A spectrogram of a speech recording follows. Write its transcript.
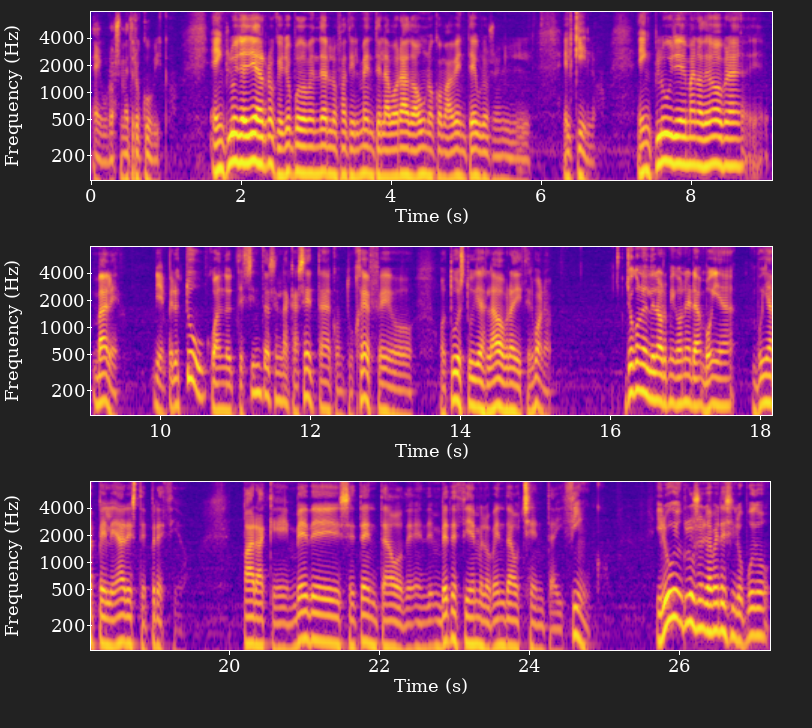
euros metro cúbico. E incluye hierro que yo puedo venderlo fácilmente elaborado a 1,20 euros el, kilo. E incluye mano de obra, eh, vale, Bien, pero tú cuando te sientas en la caseta con tu jefe o, tú estudias la obra dices, bueno, yo con el de la hormigonera voy a, voy a pelear este precio para que en vez de 70 o en vez de 100 me lo venda 85. Y luego incluso ya veré si lo puedo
